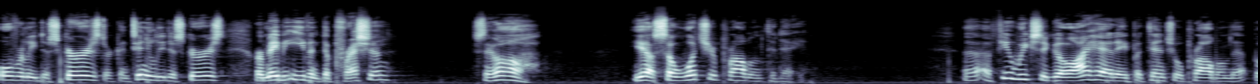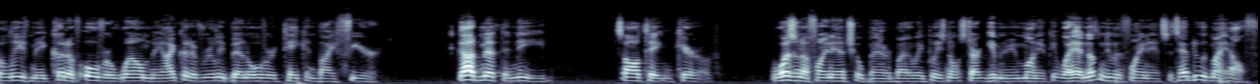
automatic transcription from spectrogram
overly discouraged or continually discouraged, or maybe even depression. You say, Oh, yeah, so what's your problem today? A few weeks ago, I had a potential problem that, believe me, could have overwhelmed me. I could have really been overtaken by fear. God met the need. It's all taken care of. It wasn't a financial matter, by the way. Please don't start giving me money. Okay? It had nothing to do with finances. It had to do with my health.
